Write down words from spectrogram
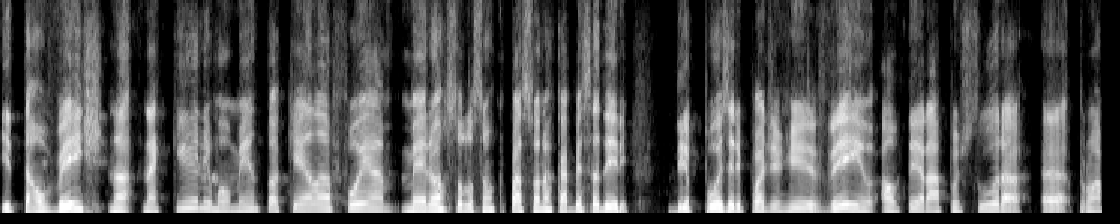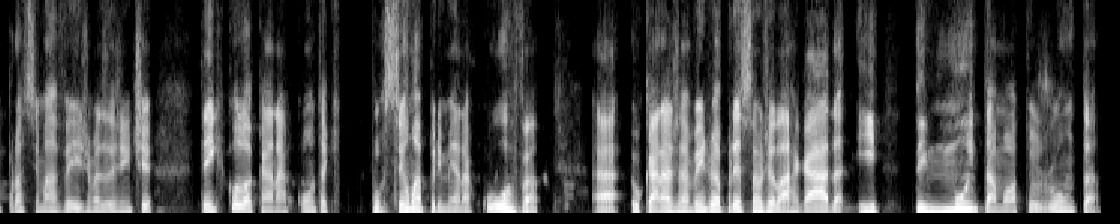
e talvez na, naquele momento aquela foi a melhor solução que passou na cabeça dele. Depois ele pode rever e alterar a postura eh, para uma próxima vez, mas a gente tem que colocar na conta que, por ser uma primeira curva, uh, o cara já vem de uma pressão de largada e tem muita moto junta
